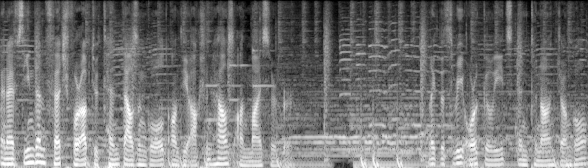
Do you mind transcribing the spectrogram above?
And I've seen them fetch for up to 10,000 gold on the auction house on my server. Like the 3 orc elites in Tanaan Jungle,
